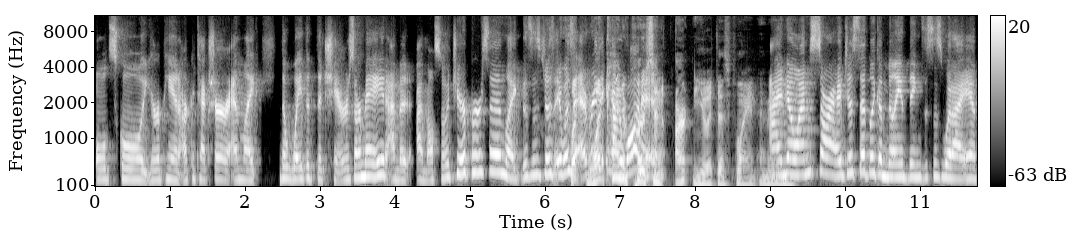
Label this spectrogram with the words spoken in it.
old school European architecture and like the way that the chairs are made. I'm a I'm also a chair person. Like this is just it was what, everything. What kind I of wanted. person aren't you at this point? I mean, I know. I'm sorry. I just said like a million things. This is what I am.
